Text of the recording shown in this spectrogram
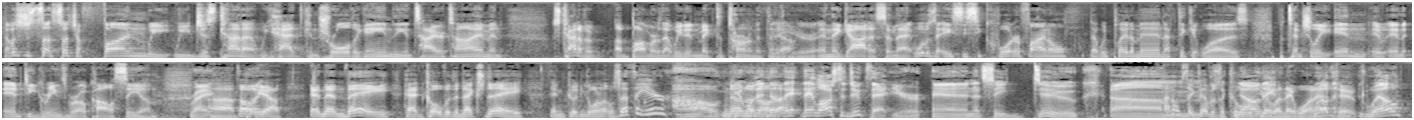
That was just su- such a fun. We we just kind of we had control of the game the entire time, and it's kind of a, a bummer that we didn't make the tournament that Yeah. year. And they got us in that. What was the ACC quarterfinal that we played them in? I think it was potentially in in an empty Greensboro Coliseum. Right. Uh, Oh but- yeah, and then they had COVID the next day and couldn't go on. Was that the year? Oh, no, yeah, well, no, no, no, that- they, they lost to Duke that year, and let's see, Duke. Um, I don't think that was the COVID year when they won well, at the- Duke. Well,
